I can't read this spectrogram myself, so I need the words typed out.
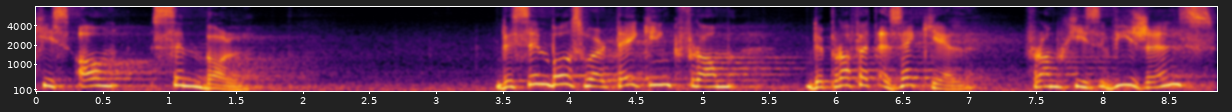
his own symbol. The symbols were taken from the prophet Ezekiel, from his visions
